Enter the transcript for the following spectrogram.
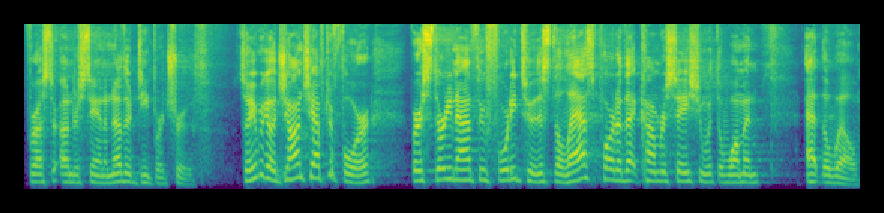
for us to understand another deeper truth. So here we go, John chapter 4, verse 39 through 42. This is the last part of that conversation with the woman at the well.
